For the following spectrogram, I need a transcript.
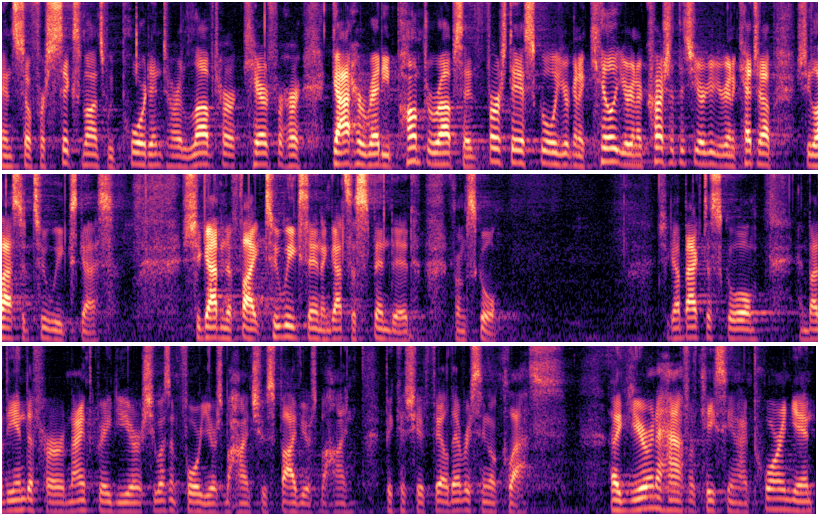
And so, for six months, we poured into her, loved her, cared for her, got her ready, pumped her up, said, First day of school, you're going to kill it, you're going to crush it this year, you're going to catch up. She lasted two weeks, guys. She got in a fight two weeks in and got suspended from school. She got back to school, and by the end of her ninth grade year, she wasn't four years behind, she was five years behind because she had failed every single class. A year and a half of Casey and I pouring in,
